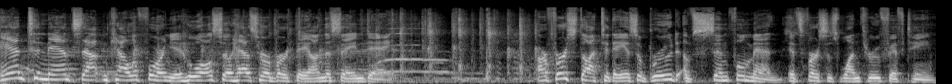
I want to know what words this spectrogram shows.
and to Nance out in California, who also has her birthday on the same day. Our first thought today is a brood of sinful men. It's verses 1 through 15.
